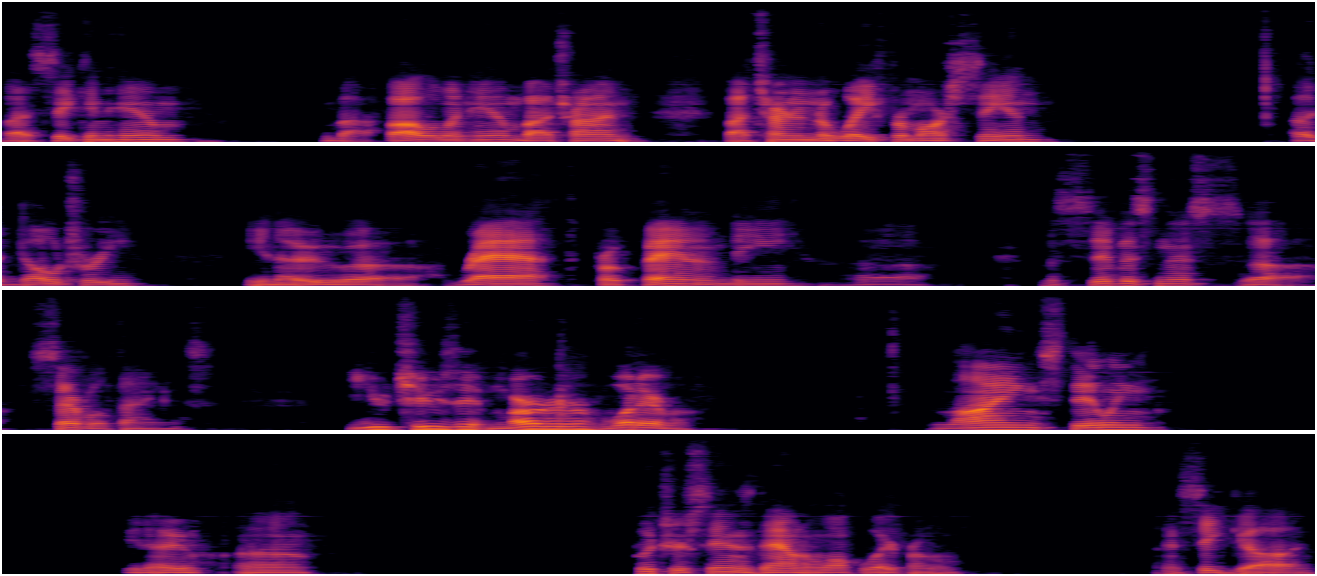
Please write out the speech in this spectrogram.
by seeking Him, by following Him, by trying, by turning away from our sin, adultery, you know, uh, wrath, profanity, uh, lasciviousness, uh, several things. You choose it, murder, whatever. Lying, stealing, you know, um, put your sins down and walk away from them and seek God.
